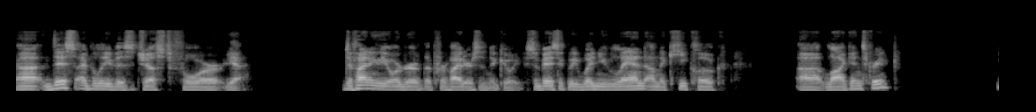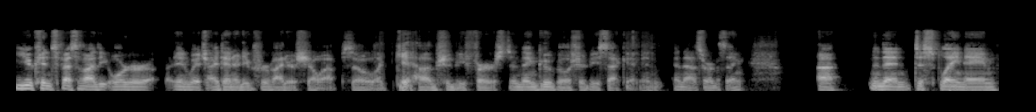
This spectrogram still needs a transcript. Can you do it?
Uh, this, I believe, is just for yeah, defining the order of the providers in the GUI. So basically, when you land on the Keycloak uh, login screen, you can specify the order in which identity providers show up. So like GitHub should be first, and then Google should be second, and, and that sort of thing. Uh, and then display name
